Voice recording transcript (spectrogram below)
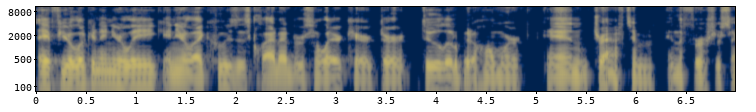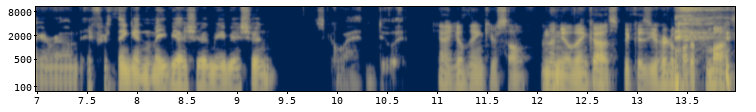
if you're looking in your league and you're like, who is this Clyde Edwards Helaire character? Do a little bit of homework and draft him in the first or second round. If you're thinking maybe I should, maybe I shouldn't, just go ahead and do it. Yeah, you'll thank yourself, and then mm. you'll thank us because you heard about it from us.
